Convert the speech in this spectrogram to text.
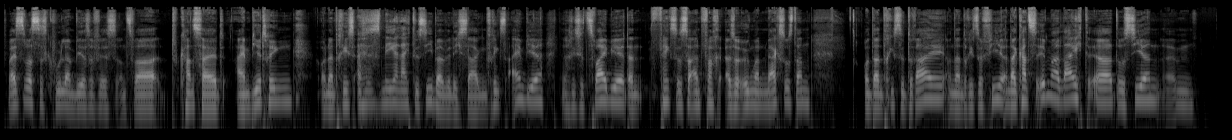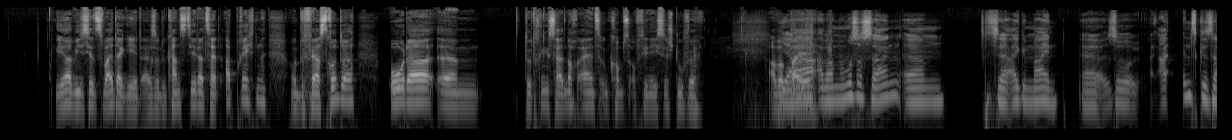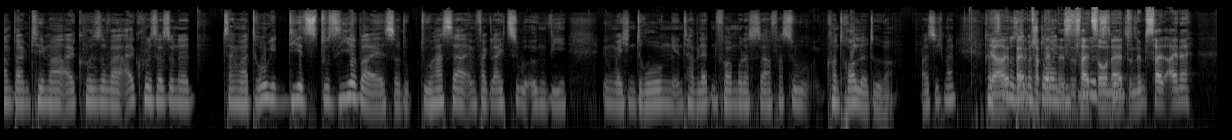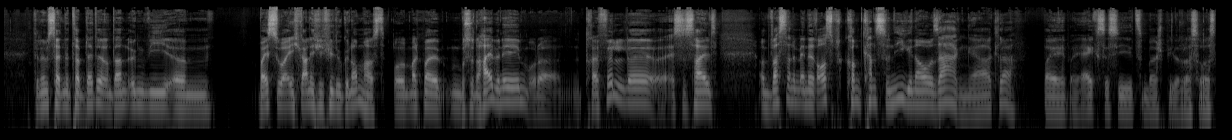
Weißt du, was das Coole am Biersuff ist? Und zwar, du kannst halt ein Bier trinken und dann trinkst, also es ist mega leicht dosierbar, will ich sagen. Du trinkst ein Bier, dann trinkst du zwei Bier, dann fängst du es so einfach, also irgendwann merkst du es dann und dann trinkst du drei und dann trinkst du vier und dann kannst du immer leicht äh, dosieren, ähm, ja, wie es jetzt weitergeht. Also du kannst jederzeit abbrechen und du fährst runter oder ähm, du trinkst halt noch eins und kommst auf die nächste Stufe. Aber ja, aber man muss auch sagen, ähm, das ist ja allgemein, äh, so a- insgesamt beim Thema Alkohol, so, weil Alkohol ist ja so eine, sagen wir mal, Droge, die jetzt dosierbar ist. So, du, du hast da im Vergleich zu irgendwie irgendwelchen Drogen in Tablettenform oder so, hast du Kontrolle drüber. Weißt du, ich meine? Du kannst Ja, immer bei den Tabletten steuern, ist es halt so, ne? Du nimmst halt eine, du nimmst halt eine Tablette und dann irgendwie ähm, weißt du eigentlich gar nicht, wie viel du genommen hast. Und manchmal musst du eine halbe nehmen oder eine Dreiviertel. Es ist halt, und was dann am Ende rauskommt, kannst du nie genau sagen. Ja, klar. Bei, bei Ecstasy zum Beispiel oder sowas.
